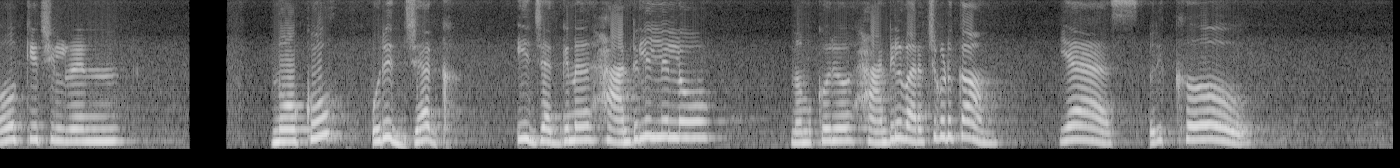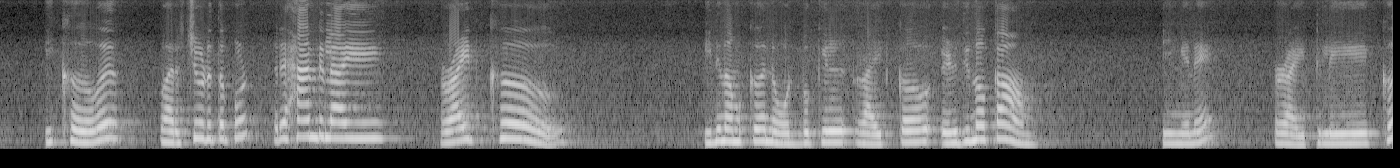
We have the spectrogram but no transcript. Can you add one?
ഓക്കെ ചിൽഡ്രൻ നോക്കൂ ഒരു ജഗ്. ഈ ജഗിന് ഹാൻഡിൽ ഇല്ലല്ലോ. നമുക്കൊരു ഹാൻഡിൽ വരച്ചു കൊടുക്കാം. യെസ് ഒരു കേവ് ഈ കേവ് വരച്ചു കൊടുത്തപ്പോൾ ഒരു ഹാൻഡിലായി റൈറ്റ് കേവ് ഇനി നമുക്ക് നോട്ട്ബുക്കിൽ റൈറ്റ് കേവ് എഴുതി നോക്കാം. ഇങ്ങനെ റൈറ്റിലേക്ക്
